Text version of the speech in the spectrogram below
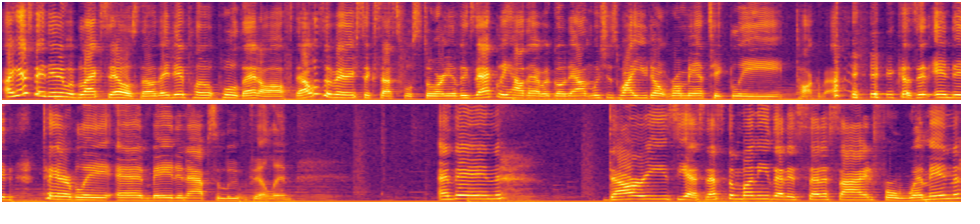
I guess they did it with Black Sails, though. They did pull, pull that off. That was a very successful story of exactly how that would go down, which is why you don't romantically talk about it because it ended terribly and made an absolute villain. And then dowries, yes, that's the money that is set aside for women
